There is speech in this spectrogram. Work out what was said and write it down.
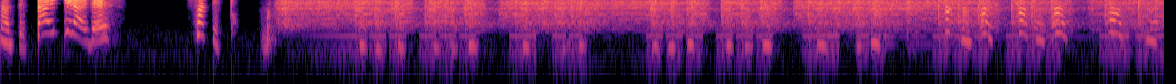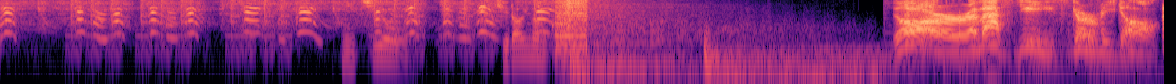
なんて大嫌いですさてと。日曜嫌いなのか？Arr, avast ye, scurvy dog!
